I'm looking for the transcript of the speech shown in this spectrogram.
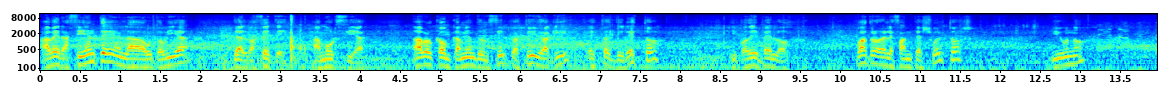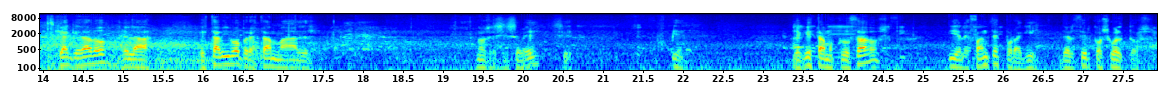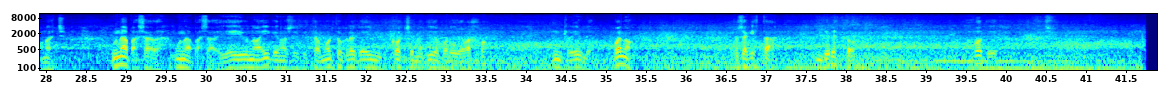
A ver, accidente en la autovía de Albacete a Murcia. Ha volcado un camión de un circo, estoy yo aquí, esto es directo y podéis verlo. Cuatro elefantes sueltos y uno que ha quedado en la... Está vivo pero está mal. No sé si se ve, sí. Bien. Y aquí estamos cruzados y elefantes por aquí, del circo sueltos, macho. Una pasada, una pasada. Y hay uno ahí que no sé si está muerto, creo que hay un coche metido por ahí debajo. Increíble. Bueno, pues aquí está, directo. Joder.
